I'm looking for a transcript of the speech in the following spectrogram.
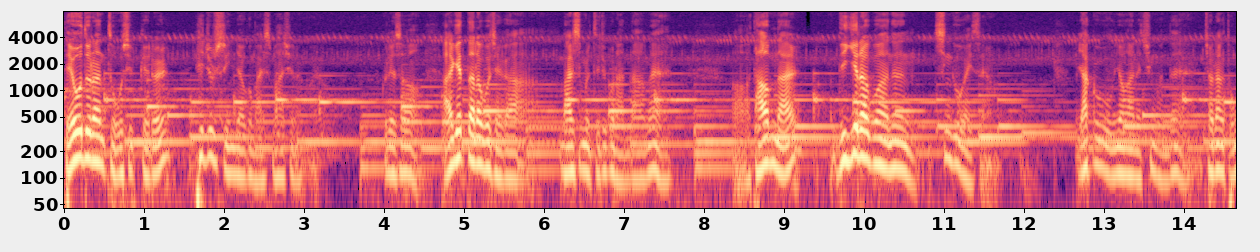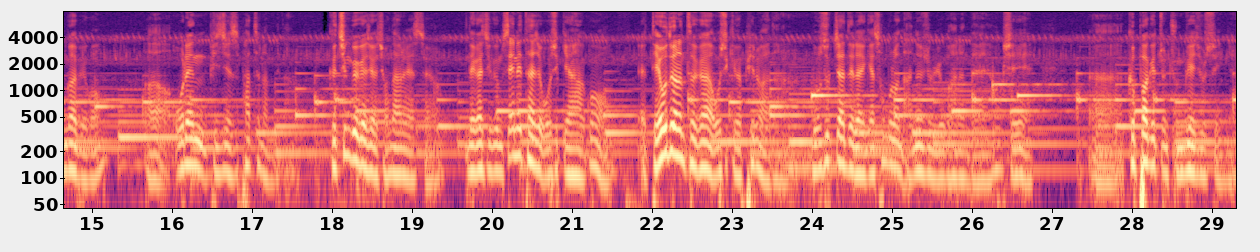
데오드란트 50개를 해줄 수 있냐고 말씀하시는 거예요. 그래서 알겠다라고 제가 말씀을 드리고 난 다음에 어, 다음 날 닉이라고 하는 친구가 있어요. 약국 운영하는 친구인데 저랑 동갑이고 어, 오랜 비즈니스 파트너입니다. 그 친구에게 제가 전화를 했어요. 내가 지금 세니타이저 50개 하고 데오드란트가 50개가 필요하다. 노숙자들에게 선물로 나눠주려고 하는데 혹시 어, 급하게 좀 준비해 줄 수 있냐?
